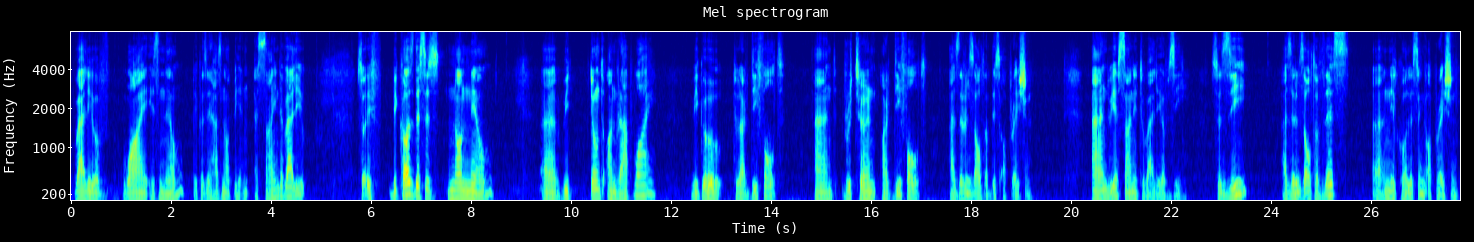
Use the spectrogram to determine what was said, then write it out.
value of y is nil because it has not been assigned a value. So if because this is non-nil, uh, we don't unwrap y, we go to our default and return our default as a result of this operation. And we assign it to value of z. So z, as a result of this uh, nil coalescing operation,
